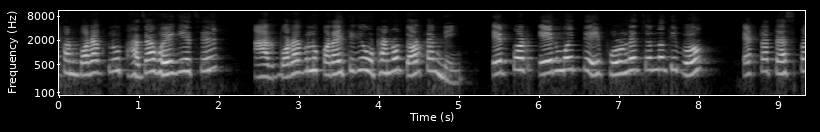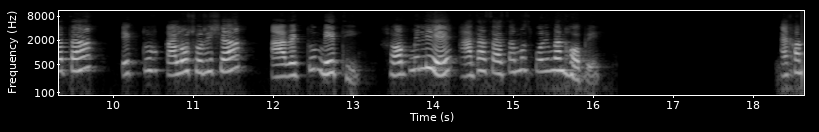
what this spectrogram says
এখন বড়াগুলো ভাজা হয়ে গিয়েছে আর বড়াগুলো কড়াই থেকে ওঠানোর দরকার নেই। এরপর এর মধ্যেই ফোড়নের জন্য দিব একটা তেজপাতা, একটু কালো সরিষা আর একটু মেথি। সব মিলিয়ে আধা চা চামচ পরিমাণ হবে। এখন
